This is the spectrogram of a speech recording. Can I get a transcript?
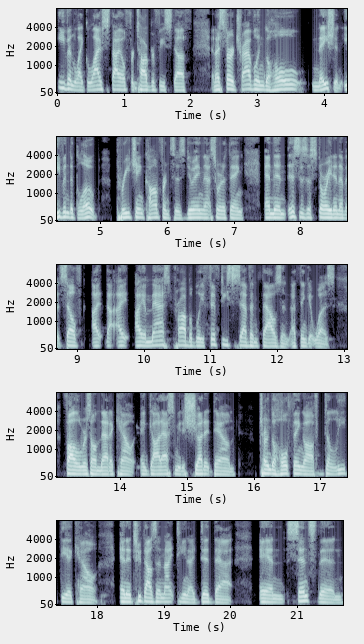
even like lifestyle photography stuff. And I started traveling the whole nation, even the globe, preaching conferences, doing that sort of thing. And then this is a story in and of itself. I, I, I amassed probably 57,000, I think it was followers on that account. And God asked me to shut it down turn the whole thing off, delete the account. And in 2019, I did that. And since then,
